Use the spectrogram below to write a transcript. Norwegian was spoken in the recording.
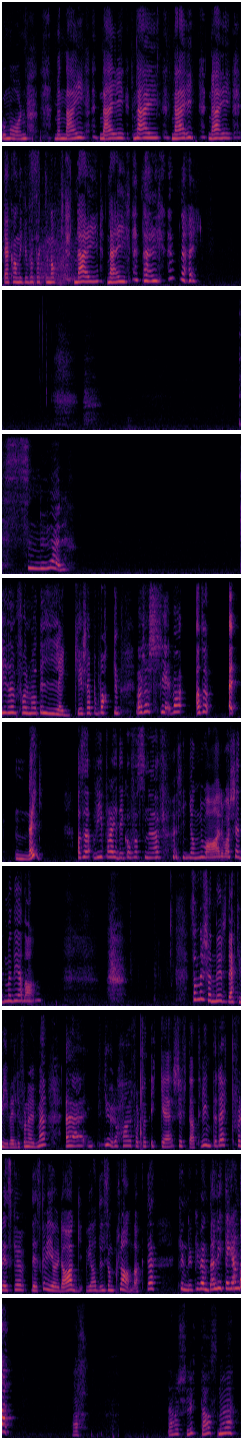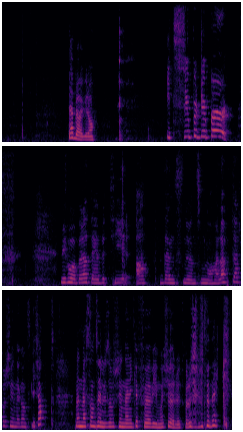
God morgen. Men nei, nei, nei, nei, nei. Jeg kan ikke få sagt det nok. Nei, nei, nei, nei. Det snør. I den form at det legger seg på bakken. Hva som skjer? Hva Altså eh, Nei! Altså, vi pleide ikke å få snø før i januar. Hva skjedde med det, da? Som du skjønner, det er ikke vi veldig fornøyd med. Eh, Guro har fortsatt ikke skifta til vinterdekk, for det skal, det skal vi gjøre i dag. Vi hadde liksom planlagt det. Kunne du ikke venta lite grann, da? Åh. Det har slutta å snø. Det er bra, Guro. It's super duper! Vi håper at det betyr at den snøen som nå har lagt forsvinner ganske kjapt. Men mest sannsynlig så forsvinner den ikke før vi må kjøre ut for å skifte dekk.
